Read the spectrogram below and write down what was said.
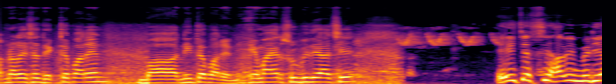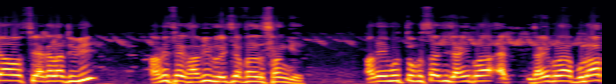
আপনারা এসে দেখতে পারেন বা নিতে পারেন। এমআইয়ের সুবিধে আছে। এইচএসসি হাবিব মিডিয়া ও শেখালা টিভি আমি শেখ হাবিব রয়েছি আপনাদের সঙ্গে। আমি এই মুহূর্তে উপস্থিত আছি জাঙ্গিপাড়া এক জাঙ্গিপাড়া ব্লক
